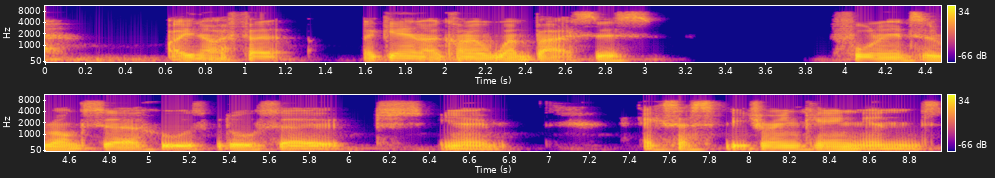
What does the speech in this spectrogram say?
I, you know, I felt again, I kind of went back to this falling into the wrong circles, but also, just, you know, excessively drinking, and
